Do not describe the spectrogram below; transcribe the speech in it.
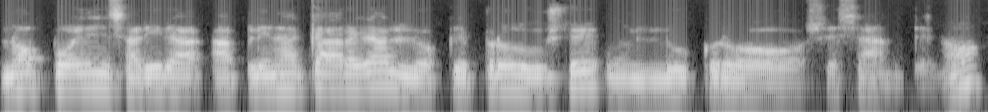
no pueden salir a, plena carga, lo que produce un lucro cesante, ¿no?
